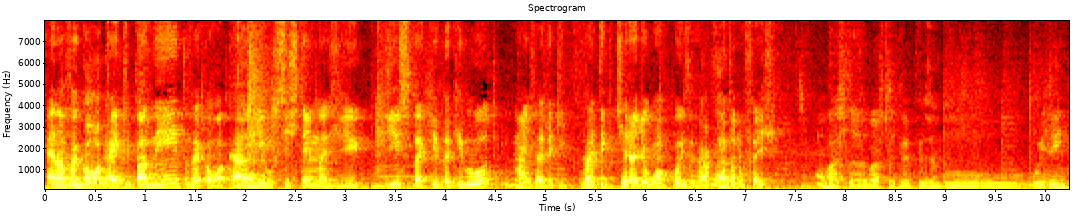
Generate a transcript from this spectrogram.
Ela vai colocar grandes. equipamento, vai colocar ali É. os sistemas de disso, daquilo, daquilo outro, mas vai ter que, vai ter que tirar de alguma coisa. A conta não fecha. Basta, basta ver, por exemplo, o, o i30.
